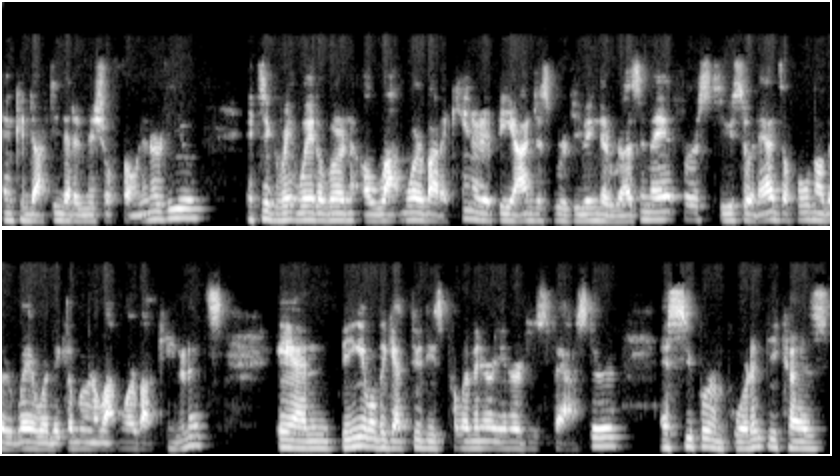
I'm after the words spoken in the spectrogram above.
and, conducting that initial phone interview. It's a great way to learn a lot more about a candidate beyond just reviewing their resume at first too. So it adds a whole nother layer where they can learn a lot more about candidates. And being able to get through these preliminary interviews faster is super important because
